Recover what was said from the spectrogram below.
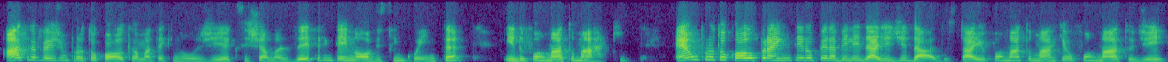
através de um protocolo que é uma tecnologia que se chama Z3950 e do formato MARC. É um protocolo para interoperabilidade de dados, tá? E o formato MARC é o formato de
